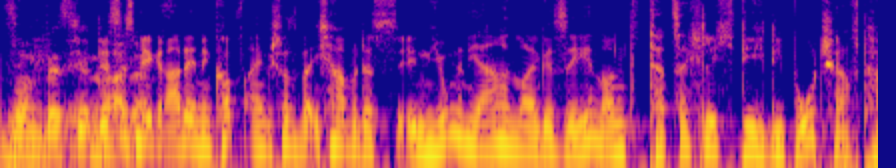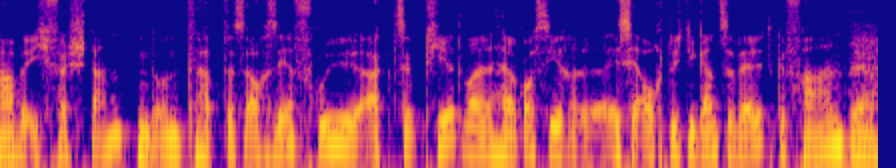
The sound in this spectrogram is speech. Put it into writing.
so ein bisschen. Das ist mir gerade in den Kopf eingeschossen, weil ich habe das in jungen Jahren mal gesehen und tatsächlich die, die Botschaft habe ich verstanden und habe das auch sehr früh akzeptiert, weil Herr Rossi ist ja auch durch die ganze Welt gefahren, ja.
